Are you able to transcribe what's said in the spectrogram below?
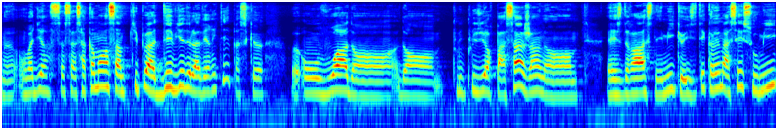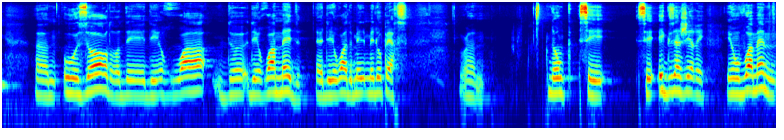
euh, on va dire, ça, commence un petit peu à dévier de la vérité parce que euh, on voit dans, dans plusieurs passages, hein, dans Esdras, Némi, qu'ils étaient quand même assez soumis euh, aux ordres des, rois de, des rois Mèdes, des rois de Médo-Perse. Donc c'est exagéré. Et on voit même,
